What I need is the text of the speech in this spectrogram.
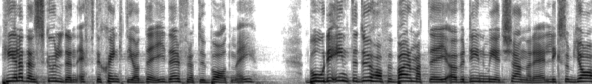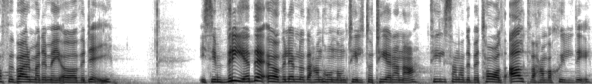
hela den skulden efterskänkte jag dig därför att du bad mig. Borde inte du ha förbarmat dig över din medtjänare, liksom jag förbarmade mig över dig? I sin vrede överlämnade han honom till torterarna tills han hade betalt allt vad han var skyldig.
